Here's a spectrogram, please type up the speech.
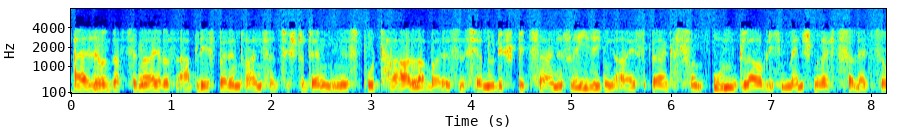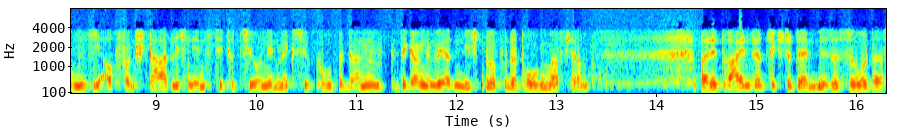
Also und das Szenario, das ablief bei den 43 Studenten, ist brutal, aber es ist ja nur die Spitze eines riesigen Eisbergs von unglaublichen Menschenrechtsverletzungen, die auch von staatlichen Institutionen in Mexiko begangen, begangen werden, nicht nur von der Drogenmafia. Bei den 43 Studenten ist es so, dass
